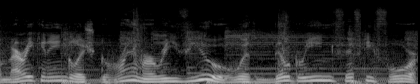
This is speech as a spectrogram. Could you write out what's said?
American English Grammar Review with Bill Green 54.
